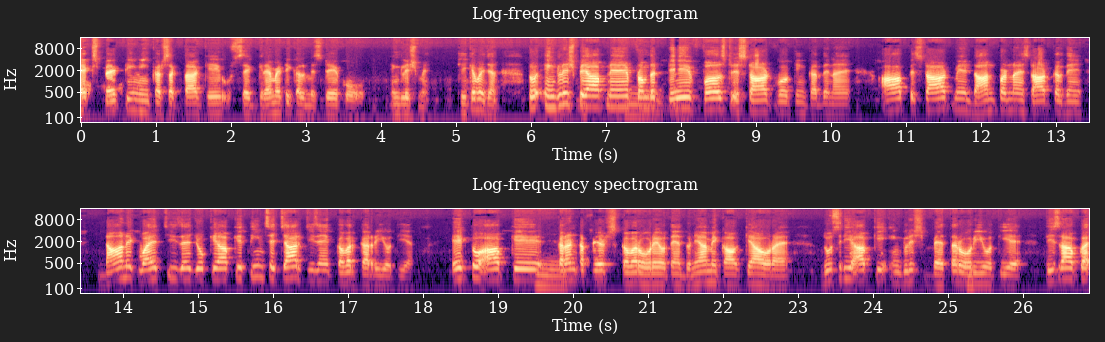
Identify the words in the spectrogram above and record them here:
expect ही नहीं कर सकता कि उससे ग्रामेटिकल मिस्टेक हो इंग्लिश में। ठीक है भाईजान? तो इंग्लिश पे आपने from the day first start working कर देना है। आप स्टार्ट में डान पढ़ना स्टार्ट कर दें। डान एक वाइड चीज़ है जो कि आपके तीन से चार चीज़ें कवर कर रही होती है। एक तो आपके करंट. अफेयर्स कवर हो रहे होते हैं। दुनिया में क्या हो रहा है? दूसरी आपकी इंग्लिश बेहतर हो रही होती है तीसरा आपका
